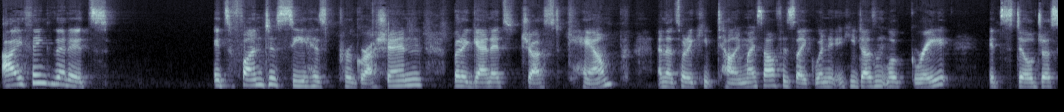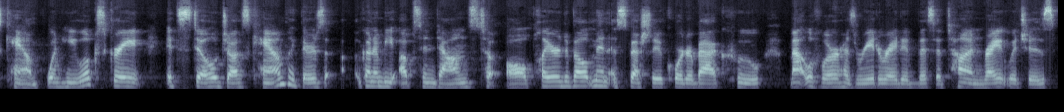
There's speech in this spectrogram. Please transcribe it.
I think that it's it's fun to see his progression, but again, it's just camp, and that's what I keep telling myself is like when he doesn't look great, it's still just camp. When he looks great, it's still just camp. Like there's going to be ups and downs to all player development, especially a quarterback who Matt LaFleur has reiterated this a ton, right? Which is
